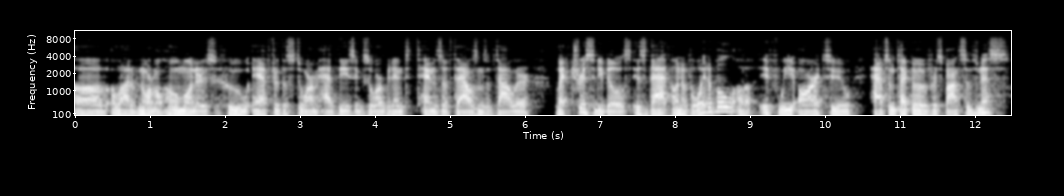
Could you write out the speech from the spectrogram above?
of a lot of normal homeowners who, after the storm, had these exorbitant tens of thousands of dollar electricity bills. Is that unavoidable uh, if we are to have some type of responsiveness?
